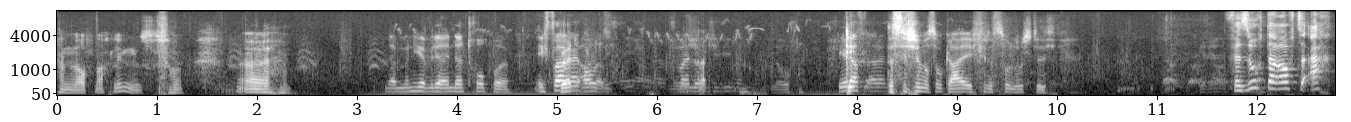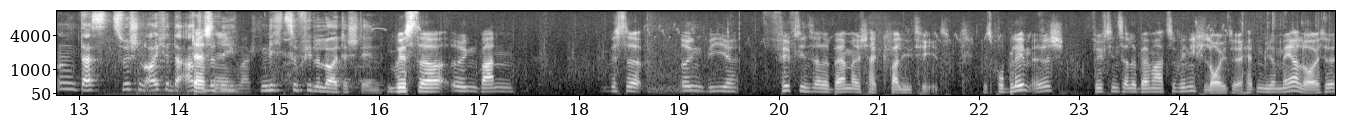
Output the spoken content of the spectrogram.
Dann lauf nach links. äh, Dann bin ich hier wieder in der Truppe. Ich fahre out. das- Zwei Leute, die laufen. Das ist immer so geil, ich finde das so lustig. Versucht darauf zu achten, dass zwischen euch und der Artillerie nicht, nicht zu viele Leute stehen. Wisst ihr, irgendwann, wisst ihr, irgendwie 15 Alabama ist halt Qualität. Das Problem ist, 15 Alabama hat zu wenig Leute. Hätten wir mehr Leute,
